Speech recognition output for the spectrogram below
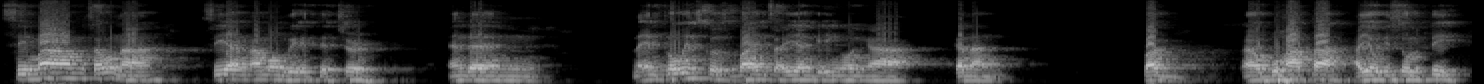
Si Ma'am sa una siya ang among re teacher. And then na-influence ko bahin sa iyang giingon nga kanang pag ah, buhata ayaw isulti.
